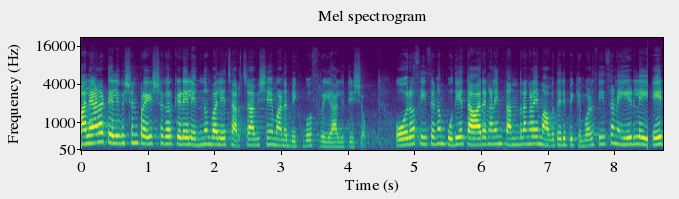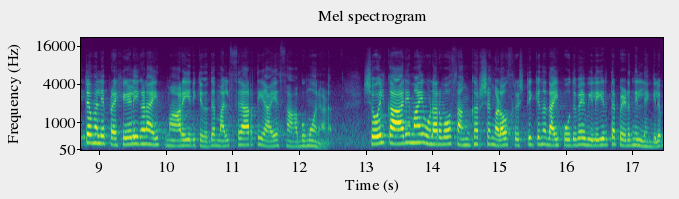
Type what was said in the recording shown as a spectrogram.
മലയാള ടെലിവിഷൻ പ്രേക്ഷകർക്കിടയിൽ എന്നും വലിയ ചർച്ചാ വിഷയമാണ് ബിഗ് ബോസ് റിയാലിറ്റി ഷോ. ഓരോ സീസണും പുതിയ താരങ്ങളെയും തന്ത്രങ്ങളെയും അവതരിപ്പിക്കുമ്പോൾ സീസൺ ഏഴിലെ ഏറ്റവും വലിയ പ്രഹേളികളായി മാറിയിരിക്കുന്നത് മത്സരാർത്ഥിയായ സാബുമോനാണ്. ഷോയിൽ കാര്യമായ ഉണർവോ സംഘർഷങ്ങളോ സൃഷ്ടിക്കുന്നതായി പൊതുവെ വിലയിരുത്തപ്പെടുന്നില്ലെങ്കിലും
